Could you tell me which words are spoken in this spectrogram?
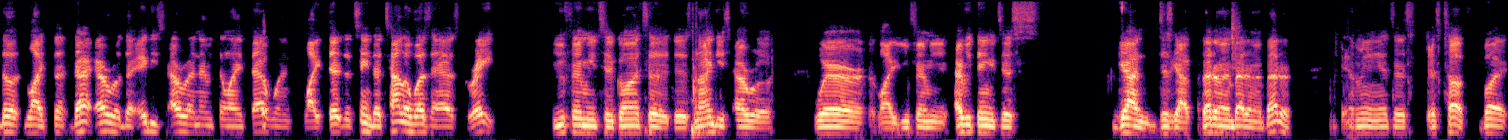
the like the, that era, the '80s era, and everything like that. When like the, the team, the talent wasn't as great. You feel me? To go into this '90s era where like you feel me, everything just gotten just got better and better and better. I mean, it's just it's tough, but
